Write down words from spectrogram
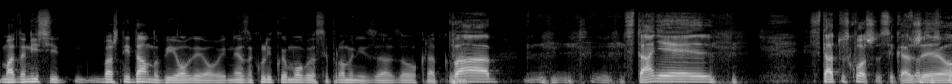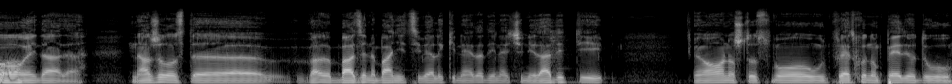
mada nisi baš ni davno bio ovde, ovaj, ne znam koliko je moglo da se promeni za, za ovo kratko. Pa, stanje je status quo, što se kaže, ovaj, da, da. Nažalost, e, baze na banjici veliki ne radi, neće ni raditi. ono što smo u prethodnom periodu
